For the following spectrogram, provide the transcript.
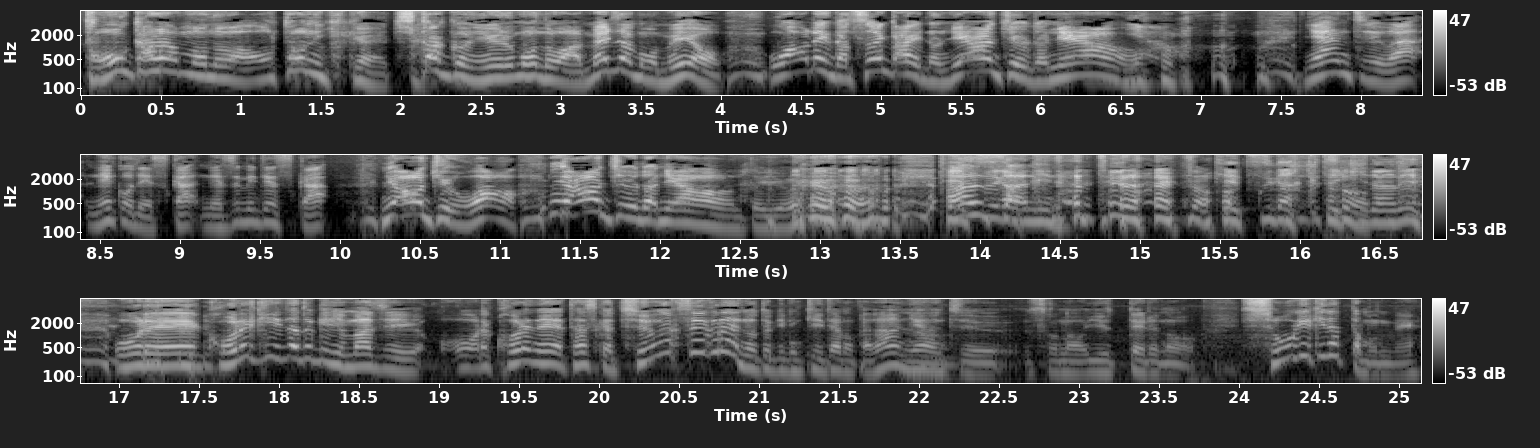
遠からんものは音に聞け。近くにいるものは目でも見よ。我が世界のにゃんちゅうだにゃん。にゃんにゃんちゅうは猫ですか？ネズミですか？にゃんちゅうは、にゃんちゅうだにゃんという、アンサーになってないと。哲学的だね。俺、これ聞いた時にマジ、俺これね、確か中学生ぐらいの時に聞いたのかな、にゃんちゅう、その言ってるの。衝撃だったもんね。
